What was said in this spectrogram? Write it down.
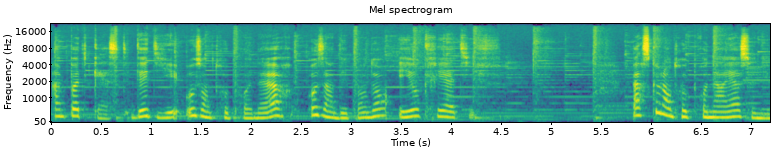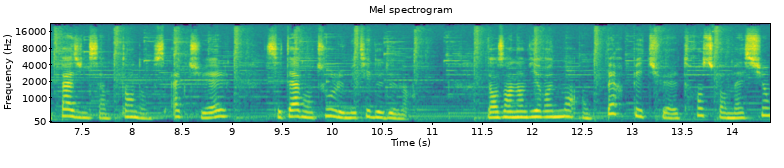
Un podcast dédié aux entrepreneurs, aux indépendants et aux créatifs. Parce que l'entrepreneuriat ce n'est pas une simple tendance actuelle, c'est avant tout le métier de demain. Dans un environnement en perpétuelle transformation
